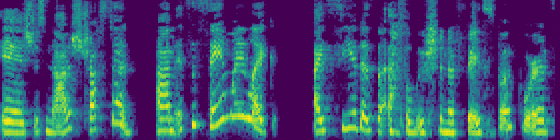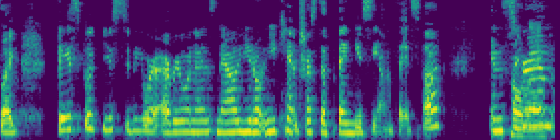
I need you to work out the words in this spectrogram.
is just not as trusted. Um, it's the same way like I see it as the evolution of Facebook, where it's like Facebook used to be where everyone is now. You don't, you can't trust a thing you see on Facebook. Instagram,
